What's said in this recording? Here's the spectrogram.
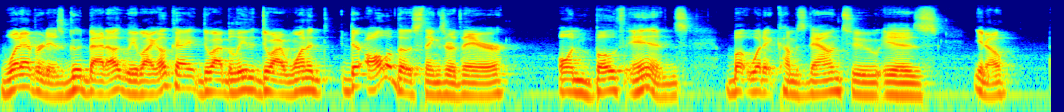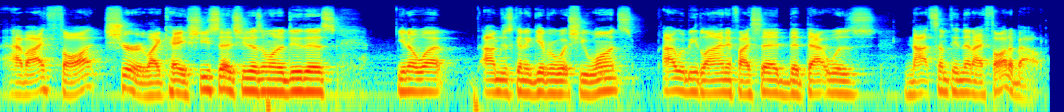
whatever it is, good, bad, ugly. Like, okay, do I believe it? Do I want to? There, all of those things are there on both ends. But what it comes down to is, you know, have I thought? Sure. Like, hey, she said she doesn't want to do this. You know what? I'm just going to give her what she wants. I would be lying if I said that that was not something that I thought about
